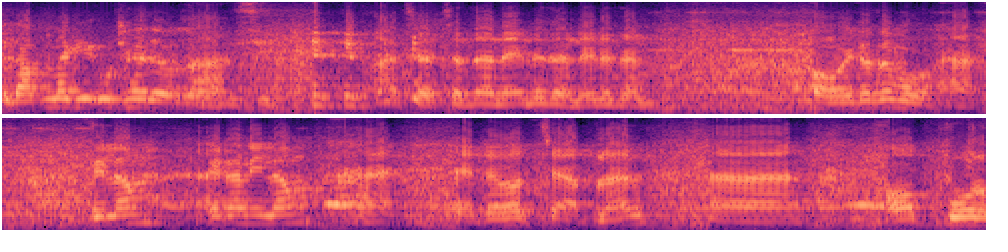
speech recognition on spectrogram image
এটা আপনাকে উঠে দেওয়ার জন্য হ্যাঁ। দিছি। আচ্ছা আচ্ছা দেন এটা দেন এটা দেন। ও এটা দেবো? হ্যাঁ। দিলাম এটা নিলাম। হ্যাঁ এটা হচ্ছে আপনার অপোর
